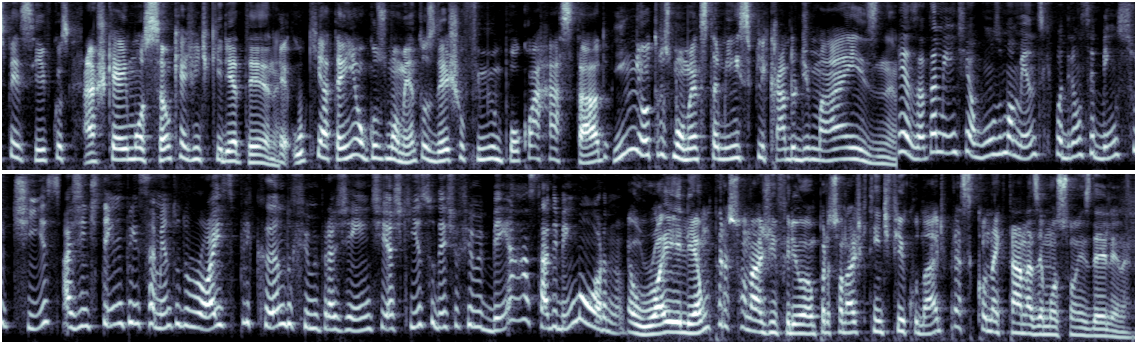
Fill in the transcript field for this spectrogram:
específicos, acho que é a emoção que a gente queria ter, né? É, o que até em alguns momentos deixa o filme um pouco arrastado e em outros momentos também explicado demais, né? Exatamente, em alguns momentos que poderiam ser bem sutis, a gente tem um pensamento do Roy explicando o filme pra gente e acho que isso deixa o filme bem arrastado e bem morno. É, o Roy, ele é um personagem frio, é um personagem que tem dificuldade para se conectar nas emoções dele, né?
